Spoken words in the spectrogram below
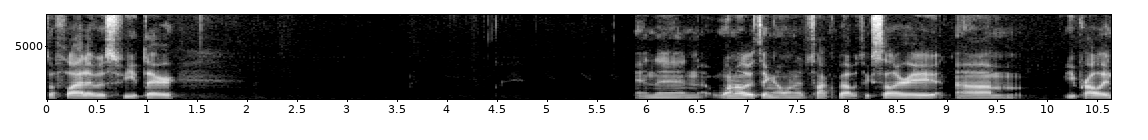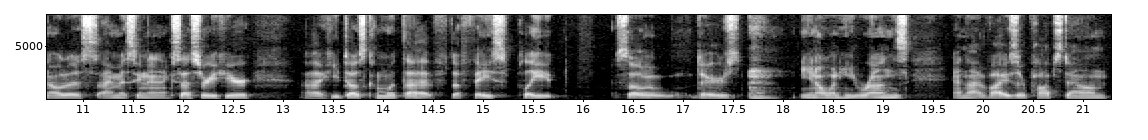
the flat of his feet there. And then one other thing I wanted to talk about with XLR8, um, you probably noticed I'm missing an accessory here. Uh, he does come with that the face plate, so there's, you know, when he runs and that visor pops down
